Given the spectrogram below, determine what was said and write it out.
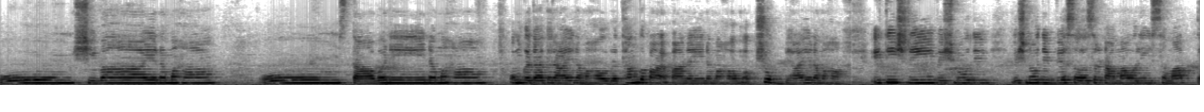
ओम शिवाय नमहा ओम स्थावणे नमः। ओम गदाधराय नमः। ओम रथांग पा पानये नमः। ओम अक्षोभ्याय नमः। इति श्री विष्णुदि विष्णुदिव्यसहस्रनामावली समाप्त।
